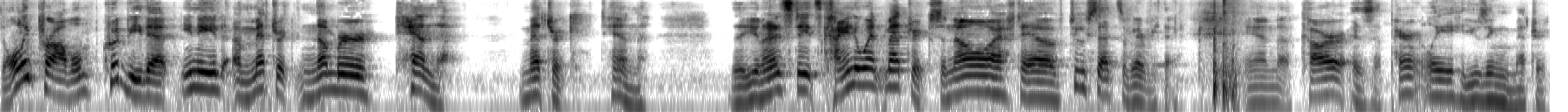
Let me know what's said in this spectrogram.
The only problem could be that you need a metric number 10. Metric 10. The United States kind of went metric, so now I have to have two sets of everything and a car is apparently using metric.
